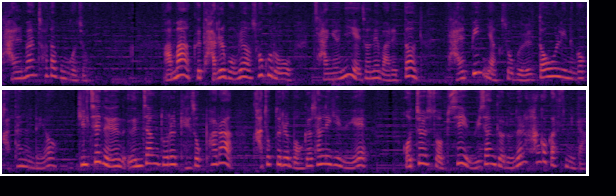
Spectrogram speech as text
달만 쳐다본 거죠. 아마 그 달을 보며 속으로 장현이 예전에 말했던 달빛 약속을 떠올리는 것 같았는데요. 길채는 은장도를 계속 팔아 가족들을 먹여 살리기 위해 어쩔 수 없이 위장 결혼을 한 것 같습니다.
